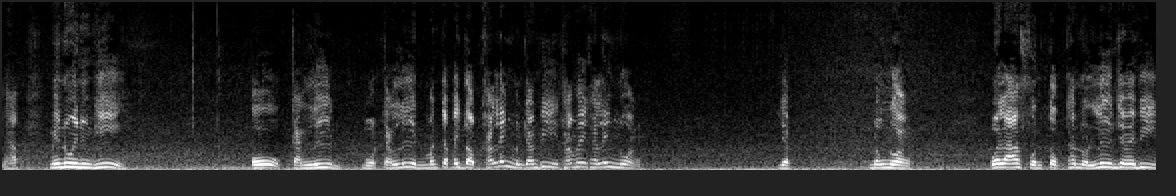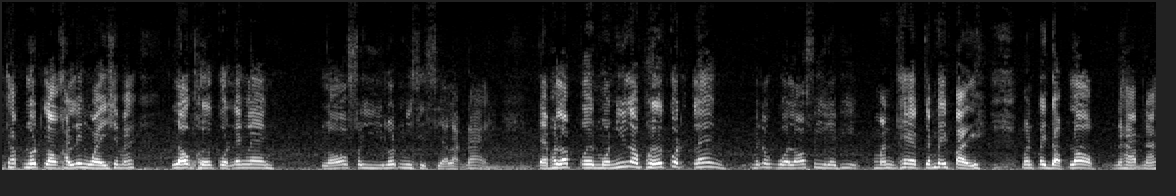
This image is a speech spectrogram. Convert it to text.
นะครับ เมนูหนึ่งที่โอกันลื่น โหมดกันลื่น มันจะไปดรอปคันเร่งเหมือนกันพี่ทำให้คันเร่งหน่วงอย่าหน่วงหน่วง เวลาฝนตกถนนลื่นใช่ไหมพี่ ถ้ารถเราคันเร่งไวใช่ไหม เราเผลอกดแรงๆล้อฟรีรถมีสิทธิ์เสียหลักได้ แต่พอเราเปิดโหมดนี้เราเผลอกดแรง ไม่ต้องกลัวล้อฟรีเลยพี่ มันแทบจะไม่ไป มันไปดรอปรอบนะครับนะ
